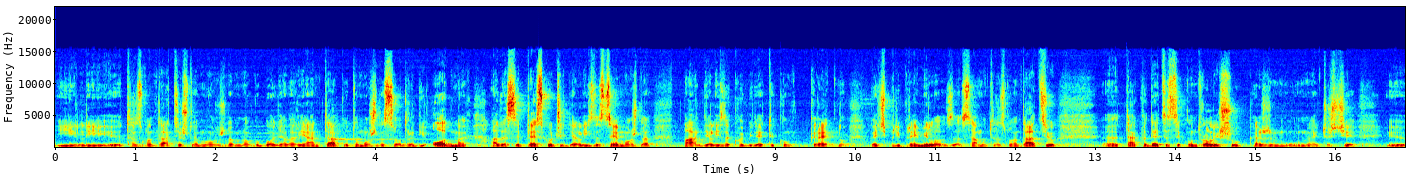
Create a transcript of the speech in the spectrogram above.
ili e, transplantacija, što je možda mnogo bolja varijanta, ako to može da se odradi odmah, a da se preskoči dijaliza, sve možda par dijaliza koje bi dete konkretno već pripremilo za samu transplantaciju. E, takva deca se kontrolišu, kažem, najčešće, e,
